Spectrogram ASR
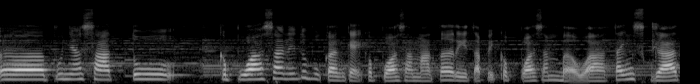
uh, punya satu kepuasan itu bukan kayak kepuasan materi tapi kepuasan bahwa thanks God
